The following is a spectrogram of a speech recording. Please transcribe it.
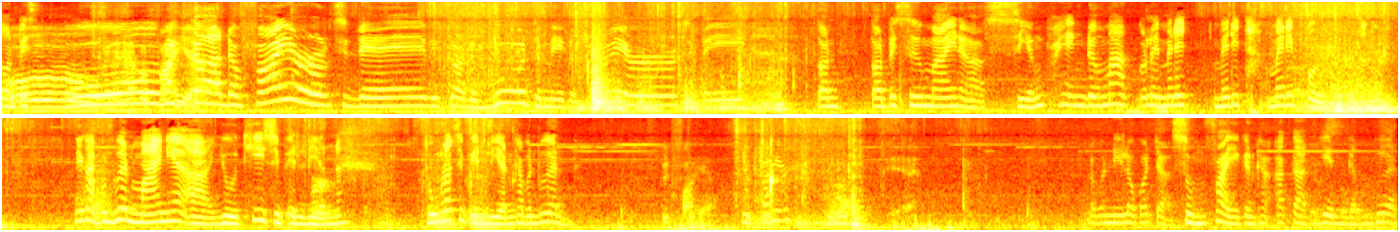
ตอนไป Oh, we're gonna have a we fire. got the fire today we got the wood to make a fire today ตอนตอนไปซื้อไม้น่ะเสียงเพลงดังมากก็เลยไม่ได้ไม่ได้ไม่ได้เปิดนะคะนี่ค่ะเพื่อนๆไม้เนี่ยอ่าอยู่ที่ 11 เหรียญนะ ถุงละ 11 เหรียญค่ะเพื่อน Good fire. ๆจุดไฟ Yeah. แล้ววันนี้เราก็จะสุมไฟกันค่ะ อากาศเย็นกับเพื่อน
